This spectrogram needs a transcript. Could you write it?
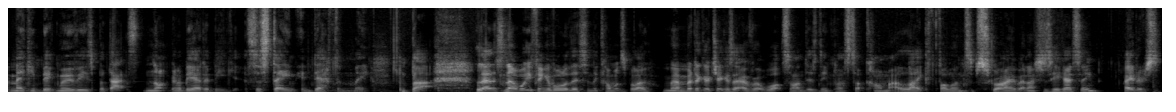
and making big movies, but that's not going to be able to be sustained indefinitely. But let us know what you think of all of this in the comments below. Remember to go check us out over at what's on DisneyPlus.com. Like, follow, and subscribe, and I shall see you guys soon. Laters.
